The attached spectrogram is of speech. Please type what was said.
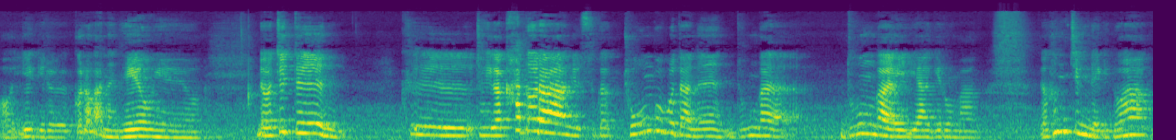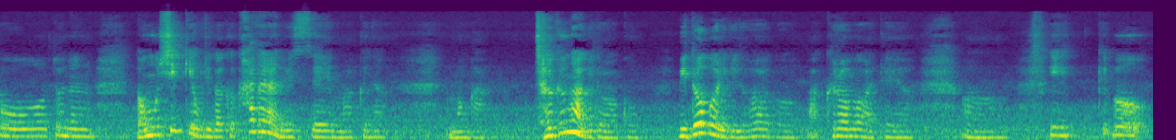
어, 얘기를 끌어가는 내용이에요. 근데 어쨌든 그 저희가 카더라 뉴스가 좋은 것보다는 누군가 누군가의 이야기로 막 흠집 내기도 하고 또는 너무 쉽게 우리가 그 카더라 뉴스에 막 그냥 뭔가 적응하기도 하고 믿어버리기도 하고 막 그런 것 같아요. 어, 이뭐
